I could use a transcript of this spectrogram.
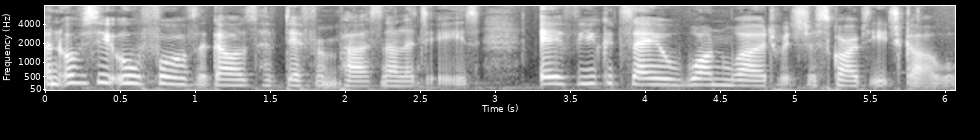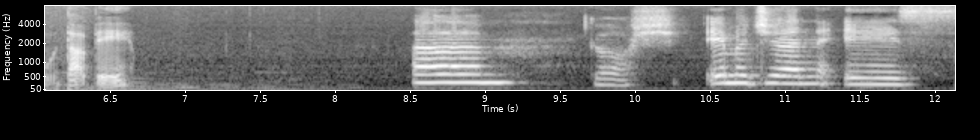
And obviously, all four of the girls have different personalities. If you could say one word which describes each girl, what would that be? Um, gosh, Imogen is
